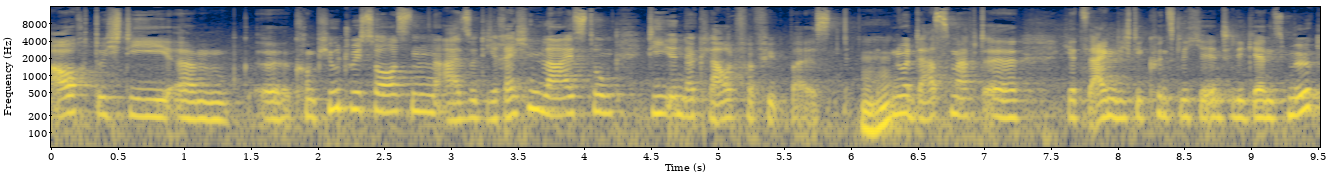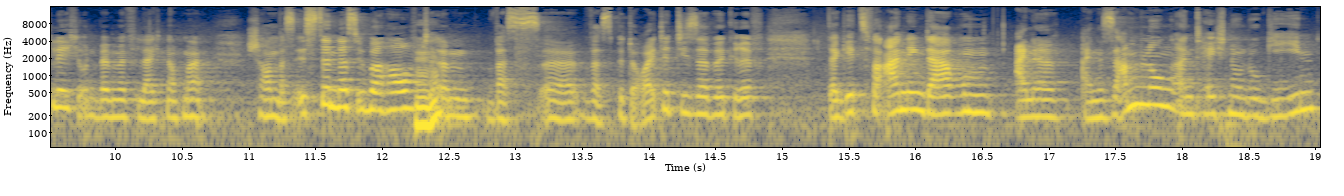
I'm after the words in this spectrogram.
auch durch die ähm, äh, Compute-Ressourcen, also die Rechenleistung, die in der Cloud verfügbar ist. Mhm. Nur das macht äh, jetzt eigentlich die künstliche Intelligenz möglich. Und wenn wir vielleicht nochmal schauen, was ist denn das überhaupt? Mhm. Ähm, was, äh, was bedeutet dieser Begriff? Da geht es vor allen Dingen darum, eine, eine Sammlung an Technologien,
